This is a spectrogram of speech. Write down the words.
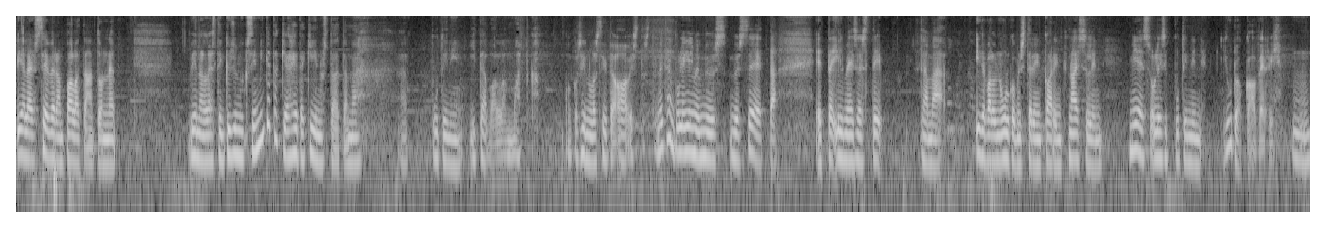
vielä jos sen verran palataan tuonne venäläisten kysymyksiin, minkä takia heitä kiinnostaa tämä Putinin Itävallan matka? Onko sinulla siitä aavistusta? Nythän tuli ilmi myös, myös se, että, että ilmeisesti tämä Itävallan ulkoministerin Karin Kneiselin mies olisi Putinin judokaveri. Mm.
